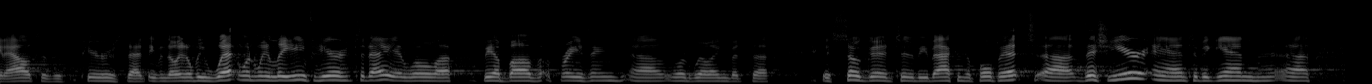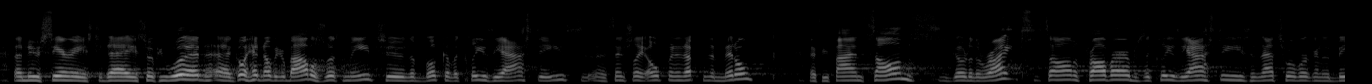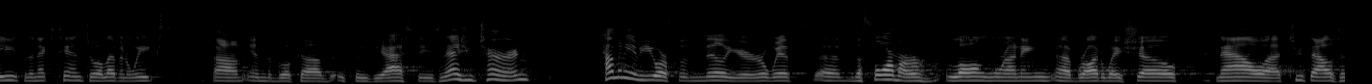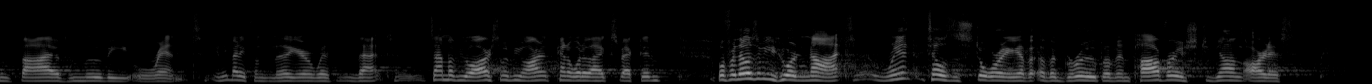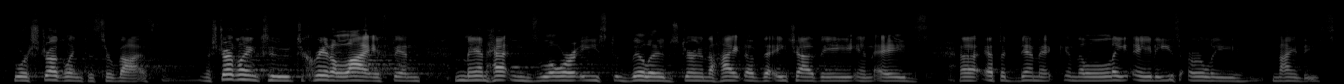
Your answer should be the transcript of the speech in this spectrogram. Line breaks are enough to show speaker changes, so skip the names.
it out. It appears that even though it'll be wet when we leave here today, it will uh, be above freezing, uh, Lord willing. But uh, it's so good to be back in the pulpit uh, this year and to begin uh, a new series today. So, if you would, go ahead and open your Bibles with me to the book of Ecclesiastes. Essentially, open it up to the middle. If you find Psalms, go to the right. Psalms, Proverbs, Ecclesiastes, and that's where we're going to be for the next 10 to 11 weeks um, in the book of Ecclesiastes. And as you turn, how many of you are familiar with uh, the former long running uh, Broadway show, now uh, 2005 movie Rent? Anybody familiar with that? Some of you are, some of you aren't. It's kind of what I expected. Well, for those of you who are not, Rent tells the story of, of a group of impoverished young artists who are struggling to survive. They're struggling to, to create a life in Manhattan's Lower East Village during the height of the HIV and AIDS uh, epidemic in the late 80s, early 90s.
